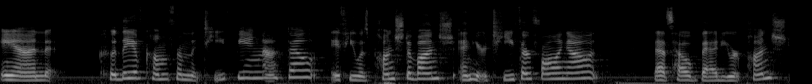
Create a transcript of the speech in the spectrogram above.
And could they have come from the teeth being knocked out? If he was punched a bunch and your teeth are falling out, that's how bad you were punched.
